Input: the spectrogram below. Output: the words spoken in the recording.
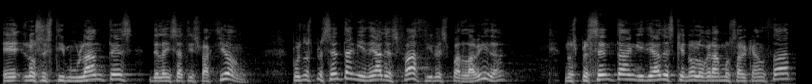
eh, los estimulantes de la insatisfacción, pues nos presentan ideales fáciles para la vida, nos presentan ideales que no logramos alcanzar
